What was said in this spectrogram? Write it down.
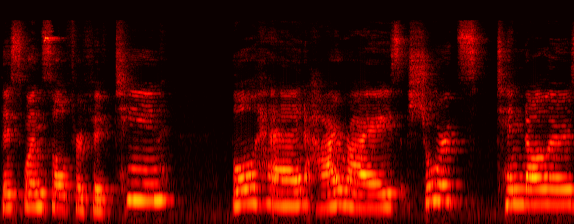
This one sold for 15 Bullhead High Rise Shorts, $10.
